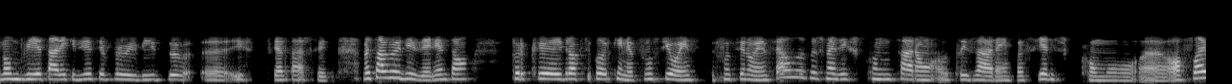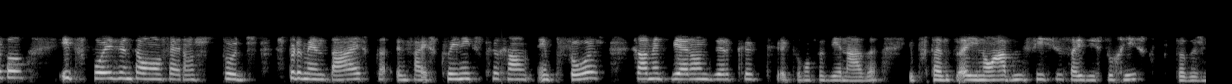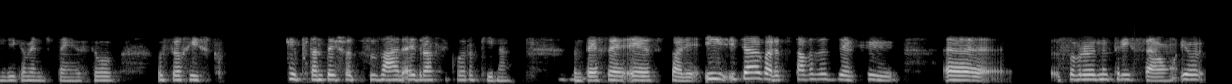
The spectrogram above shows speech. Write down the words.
não devia estar aqui, devia ser proibido, uh, isso sequer está escrito. Mas estava a dizer, então, porque a hidroxicloroquina funcionou em, funcionou em células, os médicos começaram a utilizar em pacientes como uh, off-label e depois então houveram estudos experimentais, ensaios clínicos que, em pessoas realmente vieram dizer que, que aquilo não fazia nada e portanto aí não há benefício, só existe o risco, porque todos os medicamentos têm o seu, o seu risco e portanto deixou de se usar a hidroxicloroquina. Portanto essa é, é a história. E, e já agora tu estavas a dizer que uh, sobre a nutrição, eu,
